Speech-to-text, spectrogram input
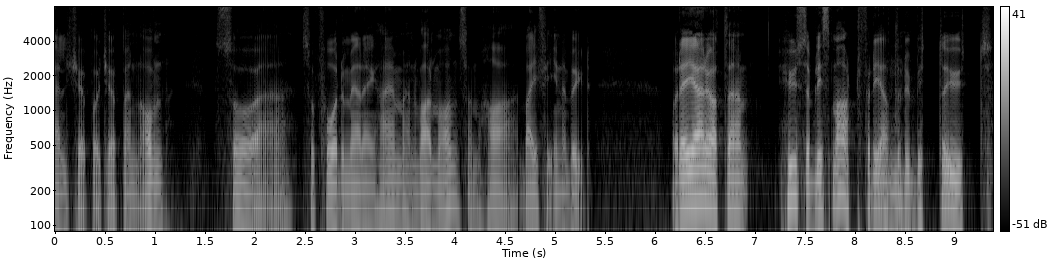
Elkjøp og kjøper en ovn, så, uh, så, får du med deg hjem en varmeovn som har wifi innebygd. Og det gjør jo at uh, huset blir smart, fordi at mm. du bytter ut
